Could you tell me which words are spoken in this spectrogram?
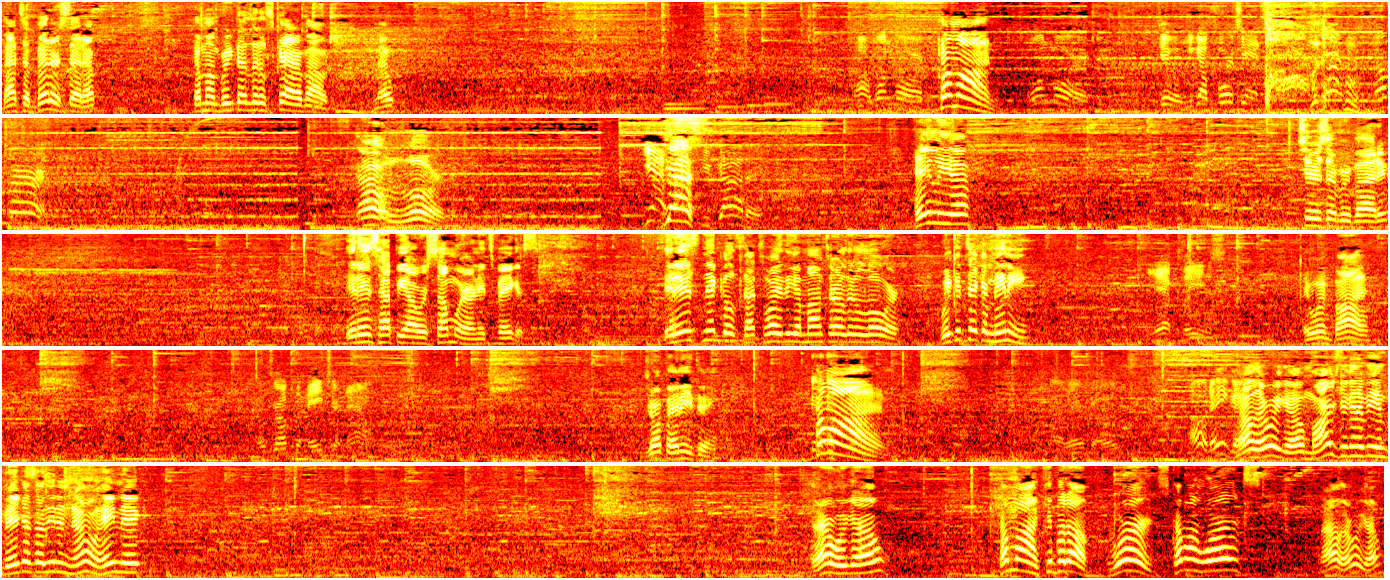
That's a better setup. Come on, bring that little scarab out. Nope. Oh, one more. Come on. One more. Do it. You got four chances. Number. Oh, Lord. Yes. Yes! You got it. Hey, Leah. Cheers, everybody. It is happy hour somewhere, and it's Vegas. It is nickels. That's why the amounts are a little lower. We could take a mini. Yeah, please. It went by. I'll drop the major now. Drop anything. Come on. Oh, there it goes. Oh, there you go. Oh, there we go. Marge, you're going to be in Vegas? I didn't know. Hey, Nick. There we go. Come on, keep it up. Words. Come on, words. Now, there we go.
